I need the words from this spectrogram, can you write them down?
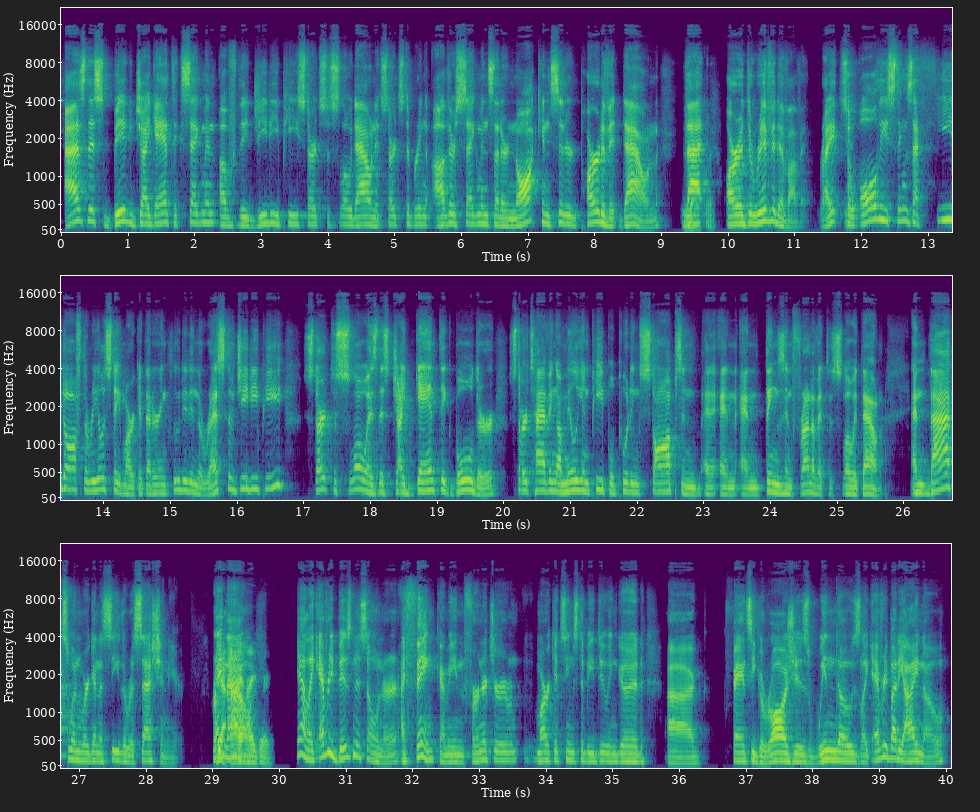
as this big gigantic segment of the GDP starts to slow down, it starts to bring other segments that are not considered part of it down that exactly. are a derivative of it, right? So all these things that feed off the real estate market that are included in the rest of GDP start to slow as this gigantic boulder starts having a million people putting stops and and and things in front of it to slow it down. And that's when we're going to see the recession here. Right yeah, now, I, I agree yeah, like every business owner, I think. I mean, furniture market seems to be doing good. Uh, fancy garages, windows, like everybody I know,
